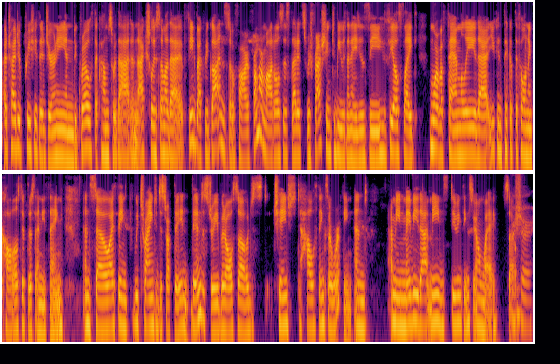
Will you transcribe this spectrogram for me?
I try to appreciate the journey and the growth that comes with that. And actually, some of the feedback we've gotten so far from our models is that it's refreshing to be with an agency who feels like more of a family that you can pick up the phone and call us if there's anything. And so I think we're trying to disrupt the, the industry, but also just change how things are working. And I mean, maybe that means doing things your own way. So For sure.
